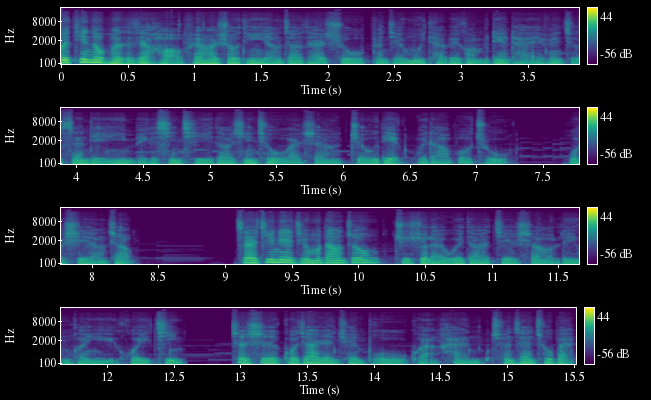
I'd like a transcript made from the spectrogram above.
各位听众朋友，大家好，欢迎收听杨照台书。本节目台北广播电台 FM 九三点一，每个星期一到星期五晚上九点为大家播出。我是杨照，在今天的节目当中，继续来为大家介绍《灵魂与灰烬》，这是国家人权博物馆和春山出版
